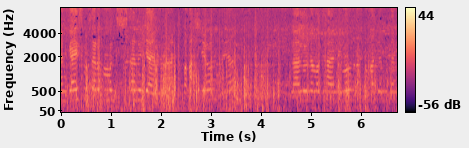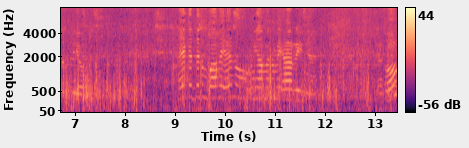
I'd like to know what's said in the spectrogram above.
Yan guys, masarap mag ano dyan, bakasyon. Ayan. Lalo na mag honeymoon. Ang makaganda ng view. Ay, ang ganda ng bahay. Ano, ang yaman na may-ari niyan. Oh?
